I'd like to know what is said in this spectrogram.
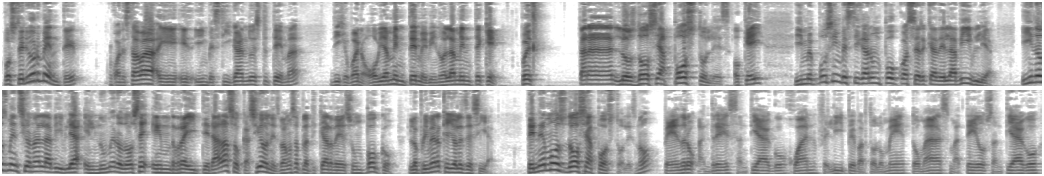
Posteriormente, cuando estaba eh, eh, investigando este tema, dije, bueno, obviamente me vino a la mente que, pues, tarán, los 12 apóstoles, ¿ok? Y me puse a investigar un poco acerca de la Biblia. Y nos menciona la Biblia el número 12 en reiteradas ocasiones. Vamos a platicar de eso un poco. Lo primero que yo les decía, tenemos doce apóstoles, ¿no? Pedro, Andrés, Santiago, Juan, Felipe, Bartolomé, Tomás, Mateo, Santiago,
